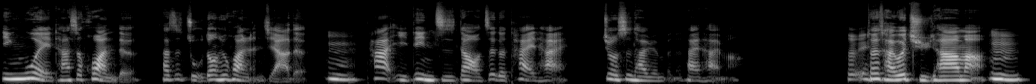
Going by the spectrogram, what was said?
因为他是换的，他是主动去换人家的，嗯，他一定知道这个太太就是他原本的太太嘛，对，所以才会娶她嘛，嗯，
